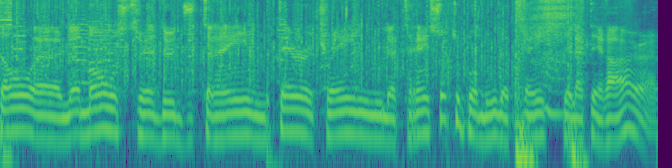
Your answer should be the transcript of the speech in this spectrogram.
ton euh, le monstre de, du train, Terror Train, ou le train, surtout pour nous, le train de la terreur?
